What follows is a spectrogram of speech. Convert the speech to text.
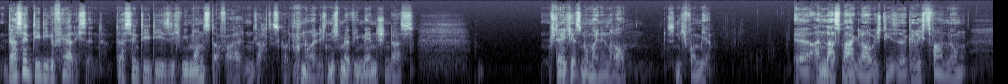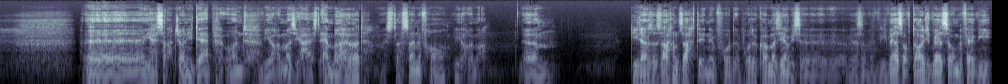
das sind die, die gefährlich sind. Das sind die, die sich wie Monster verhalten, sagte Scott neulich. Nicht mehr wie Menschen. Das stelle ich jetzt nur mal in den Raum. Ist nicht von mir. Äh, Anlass war, glaube ich, diese Gerichtsverhandlung. Äh, wie heißt er? Johnny Depp und wie auch immer sie heißt. Amber Heard, ist das seine Frau? Wie auch immer. Ähm, die dann so Sachen sagte in dem Protokoll. Mal sehen, ob äh, wie wäre es auf Deutsch? Wäre es so ungefähr wie,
